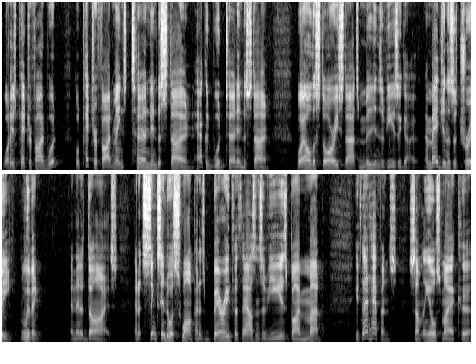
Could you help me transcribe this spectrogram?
What is petrified wood? Well, petrified means turned into stone. How could wood turn into stone? Well, the story starts millions of years ago. Imagine there's a tree living, and then it dies, and it sinks into a swamp, and it's buried for thousands of years by mud. If that happens, something else may occur.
